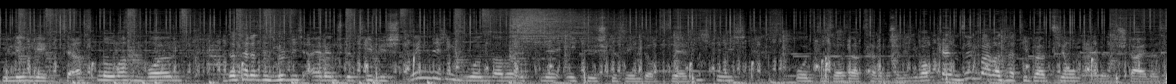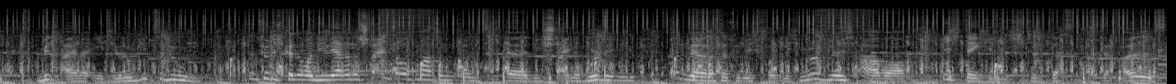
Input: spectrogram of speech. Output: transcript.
die linke Ecke zuerst noch machen wollen. Das hat jetzt nicht wirklich einen spezifisch dringlichen Grund, aber ist mir ethisch gesehen doch sehr wichtig. Und dieser Satz hat wahrscheinlich überhaupt keinen Sinn, weil was hat die Platzierung eines Steines mit einer Äthiologie zu tun? Natürlich könnte man die Leere des Steins aufmachen und äh, die Steine huldigen. Dann wäre das natürlich folglich möglich, aber ich denke nicht, dass das der Fall ist.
